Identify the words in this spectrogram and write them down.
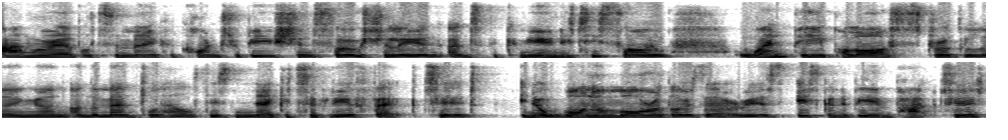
and we're able to make a contribution socially and, and to the community. So when people are struggling and, and the mental health is negatively affected, you know, one or more of those areas is going to be impacted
